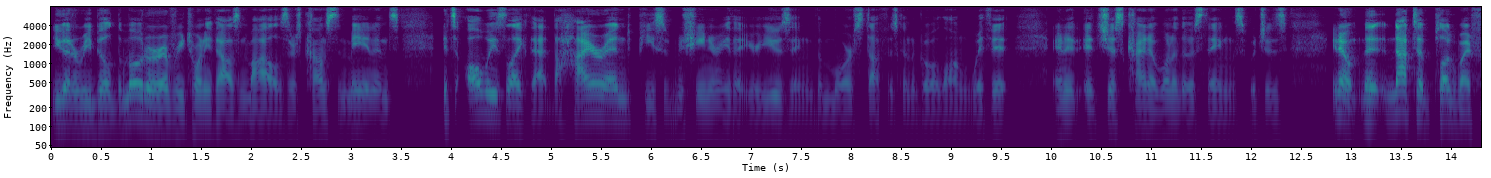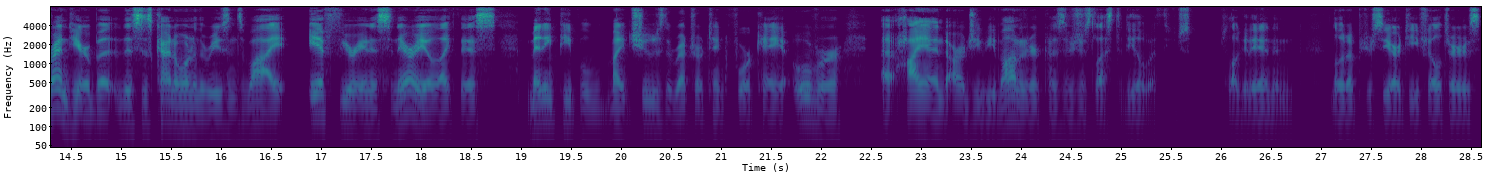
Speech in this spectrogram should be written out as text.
you got to rebuild the motor every 20,000 miles. There's constant maintenance. It's always like that. The higher end piece of machinery that you're using, the more stuff is going to go along with it. And it, it's just kind of one of those things, which is, you know, not to plug my friend here, but this is kind of one of the reasons why if you're in a scenario like this, many people might choose the RetroTink 4K over a high-end RGB monitor because there's just less to deal with. You just plug it in and load up your CRT filters.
